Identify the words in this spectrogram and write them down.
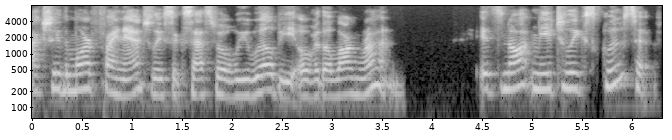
actually, the more financially successful we will be over the long run. It's not mutually exclusive.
